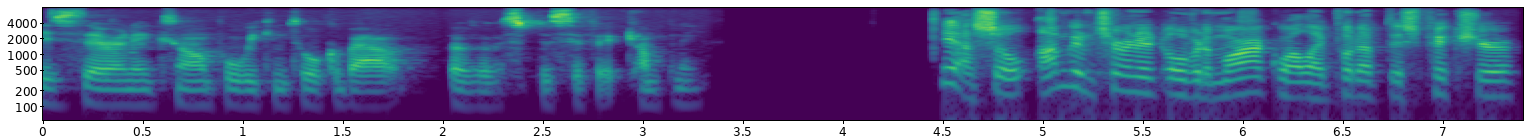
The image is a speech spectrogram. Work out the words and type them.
is there an example we can talk about of a specific company? Yeah, so I'm going to turn it over to Mark while I put up this picture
